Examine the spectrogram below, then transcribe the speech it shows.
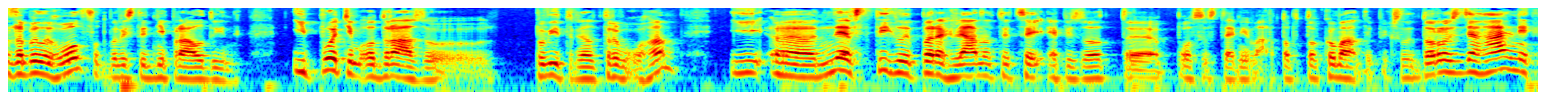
забили гол футболісти Дніпра 1, і потім одразу повітряна тривога. І е, не встигли переглянути цей епізод е, по системі ВАР. Тобто команди пішли до роздягальні,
